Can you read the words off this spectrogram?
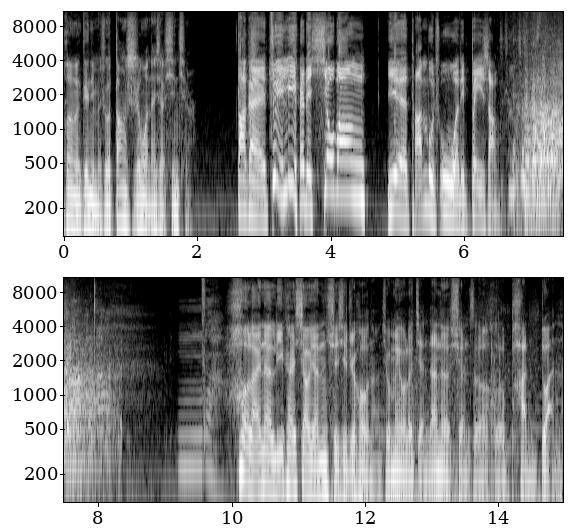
朋友们，跟你们说，当时我那小心情，大概最厉害的肖邦也弹不出我的悲伤。后来呢，离开校园学习之后呢，就没有了简单的选择和判断呐、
